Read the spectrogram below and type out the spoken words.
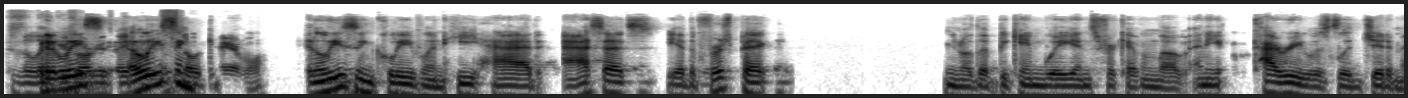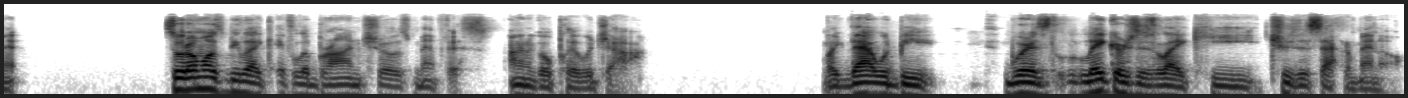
because the But at Lakers least- at least is so in- terrible. at least in Cleveland, he had assets. He had the first pick, you know, that became Wiggins for Kevin Love, and he Kyrie was legitimate. So it'd almost be like if LeBron chose Memphis, I'm gonna go play with Ja. Like that would be whereas Lakers is like he chooses Sacramento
